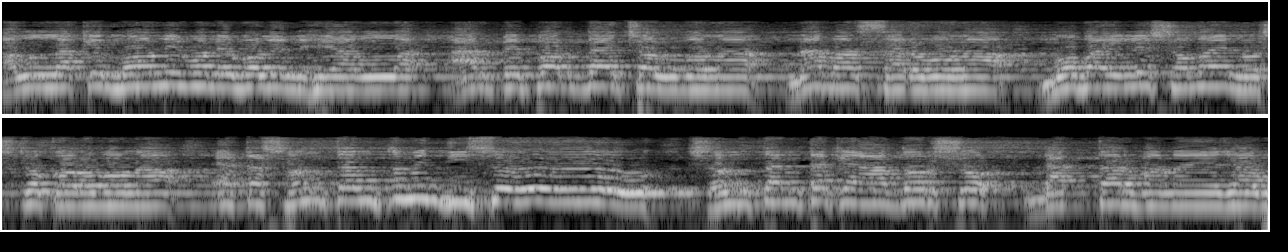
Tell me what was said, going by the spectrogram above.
আল্লাহকে মনে মনে বলেন, হে আল্লাহ, আর বেপর্দায় চলবো না, নামাজ ছাড়বো না, মোবাইলে সময় নষ্ট করব না। একটা সন্তান তুমি দিছো, সন্তানটাকে আদর্শ ডাক্তার বানায় যাব।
